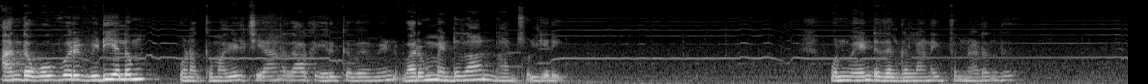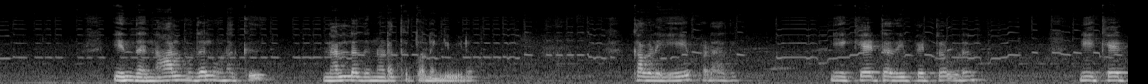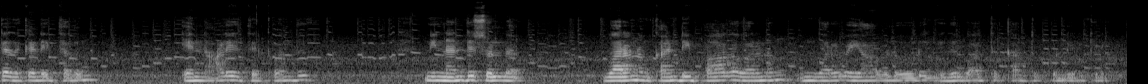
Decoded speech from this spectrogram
அந்த ஒவ்வொரு விடியலும் உனக்கு மகிழ்ச்சியானதாக இருக்க வேண்டும் வரும் என்றுதான் நான் சொல்கிறேன். உன் வேண்டுதல்கள் அனைத்தும் நடந்து இந்த நாள் முதல் உனக்கு நல்லது நடக்க தொடங்கிவிடும். கவலையே படாது. நீ கேட்டதை பெற்றவுடன் நீ கேட்டது கிடைத்ததும் என் ஆலயத்திற்கு வந்து நீ நன்றி சொல்ல வரணும் கண்டிப்பாக வரணும். உன் வரவை ஆவலோடு எதிர்பார்த்து காத்து கொண்டிருக்கிறேன்.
